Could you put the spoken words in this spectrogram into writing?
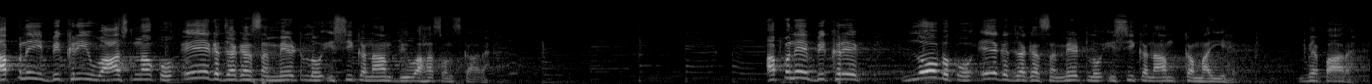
अपनी बिखरी वासना को एक जगह समेट लो, इसी का नाम विवाह संस्कार है। अपने बिखरे लोभ को एक जगह समेट लो, इसी का नाम कमाई है, व्यापार है।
